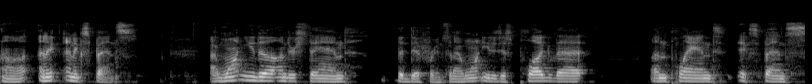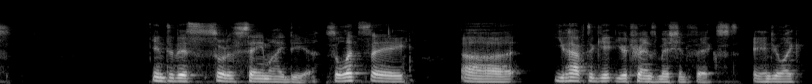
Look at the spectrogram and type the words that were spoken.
uh, an, an expense, I want you to understand the difference, and I want you to just plug that unplanned expense into this sort of same idea. So let's say uh, you have to get your transmission fixed, and you're like,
